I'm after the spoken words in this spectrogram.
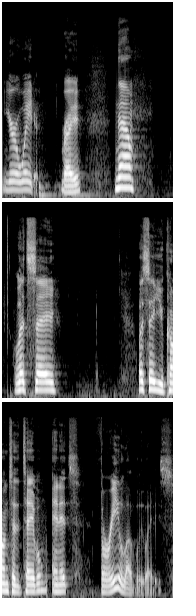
you're a waiter, right? Now, let's say let's say you come to the table and it's three lovely ladies.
